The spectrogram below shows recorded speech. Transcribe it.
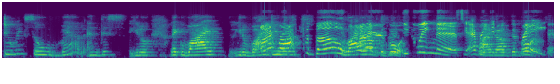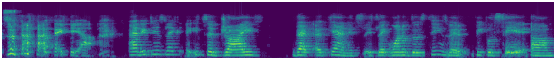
doing so well and this you know like why you know why, why do you rock want the boat? why, why rock the boat? doing this? Yeah everything rock the great. boat yeah. And it is like it's a drive that again it's it's like one of those things where people say um,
